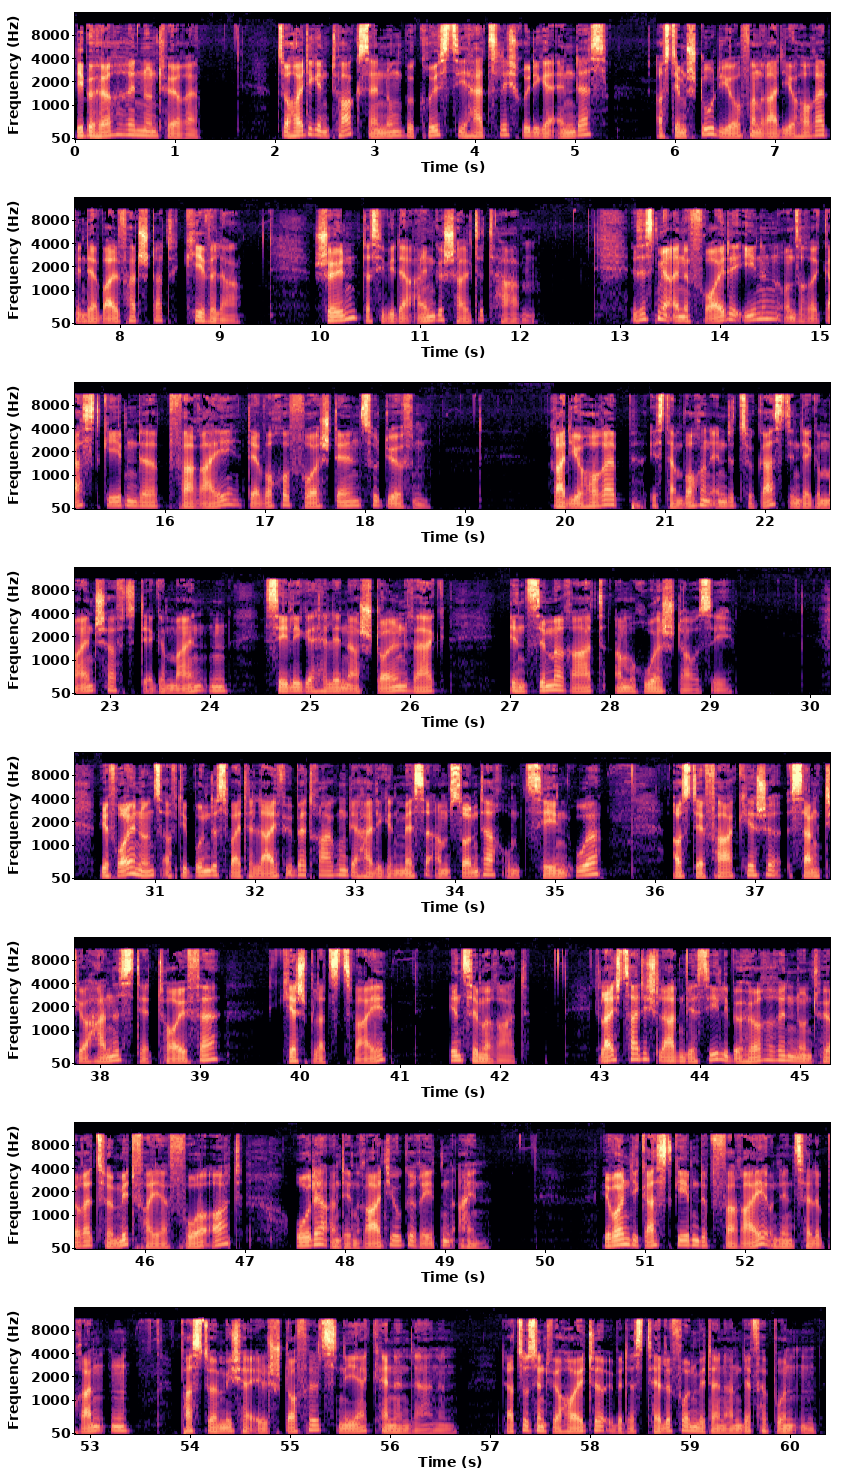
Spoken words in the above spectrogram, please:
Liebe Hörerinnen und Hörer, zur heutigen Talksendung begrüßt Sie herzlich Rüdiger Enders aus dem Studio von Radio Horeb in der Wallfahrtsstadt Kevela. Schön, dass Sie wieder eingeschaltet haben. Es ist mir eine Freude, Ihnen unsere gastgebende Pfarrei der Woche vorstellen zu dürfen. Radio Horeb ist am Wochenende zu Gast in der Gemeinschaft der Gemeinden Selige Helena Stollenwerk in Simmerath am Ruhrstausee. Wir freuen uns auf die bundesweite Live-Übertragung der Heiligen Messe am Sonntag um 10 Uhr aus der Pfarrkirche St. Johannes der Täufer, Kirchplatz 2, in Simmerath. Gleichzeitig laden wir Sie, liebe Hörerinnen und Hörer, zur Mitfeier vor Ort oder an den Radiogeräten ein. Wir wollen die gastgebende Pfarrei und den Zelebranten Pastor Michael Stoffels näher kennenlernen. Dazu sind wir heute über das Telefon miteinander verbunden.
